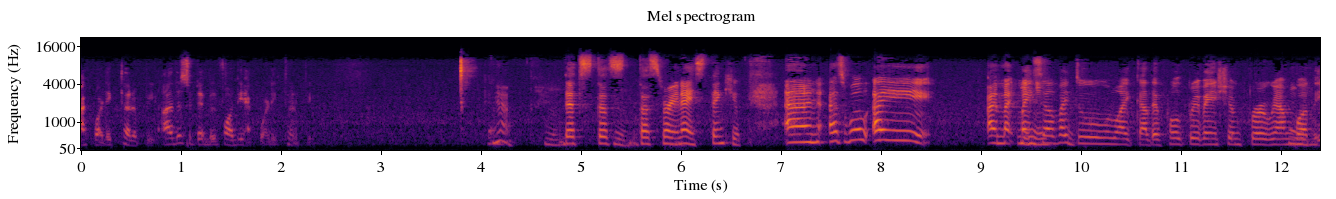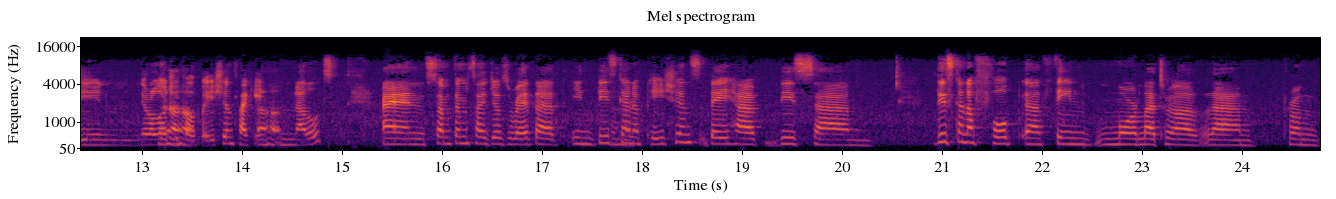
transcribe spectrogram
aquatic therapy are they suitable for the aquatic therapy Yeah, that's that's that's very nice. Thank you. And as well, I I myself, I do like a fall prevention program, but in neurological patients, like in, in adults. And sometimes i just read that in these kind of patients they have this um, this kind of fall uh, thing more lateral um, from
